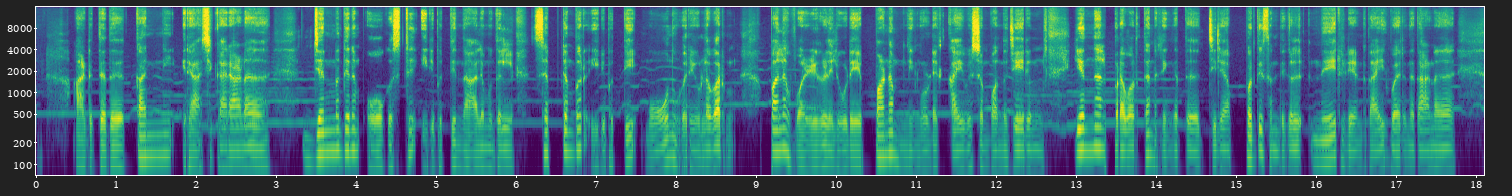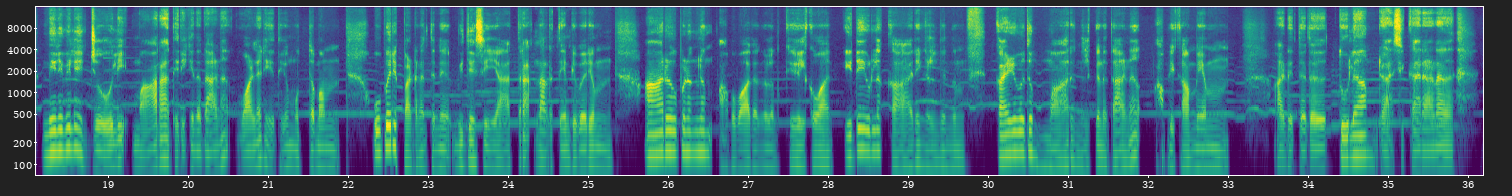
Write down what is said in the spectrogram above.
അടുത്തത് കന്നി രാശിക്കാരാണ്. ജന്മദിനം ഓഗസ്റ്റ് 24 മുതൽ സെപ്റ്റംബർ 23 വരെയുള്ളവർ. പല വഴികളിലൂടെ പണം നിങ്ങളുടെ കൈവശം വന്നു ചേരും. എന്നാൽ പ്രവർത്തന രംഗത്ത് ചില പ്രതിസന്ധികൾ നേരിടേണ്ടതായി വരുന്നതാണ്. നിലവിലെ ജോലി മാറാതിരിക്കുന്നതാണ് വളരെയധികം ഉത്തമം. ഉപരിപഠനത്തിന് വിദേശ യാത്ര നടത്തേണ്ടി വരും. ആരോപണങ്ങളും അപവാദങ്ങളും കേൾക്കുവാൻ ഇടയുള്ള കാര്യങ്ങളിൽ നിന്നും കഴിവതും മാറി നിൽക്കുന്നതാണ് അഭികാമ്യം. അടുത്തത് തുലാം രാശിക്കാരാണ്.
